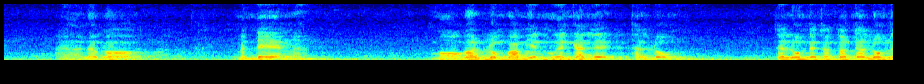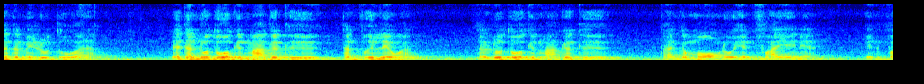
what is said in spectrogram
ๆอ่าแล้วก็มันแดงอะหมอก็ลงความเห็นเหมือนกันเลย ท่านล้มท่านล้มแต่ตอนตอนท่านล้มเนี่ยท่านไม่รู้ตัวนะแต่ท่านรู้ตัวขึ้นมาก็คือ ท่านฟื้นเร็วอะท่านรู้ตัวขึ้นมาก็คือ ท่านก็มองโดยเห็นไฟเนี่ย เห็นไฟ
